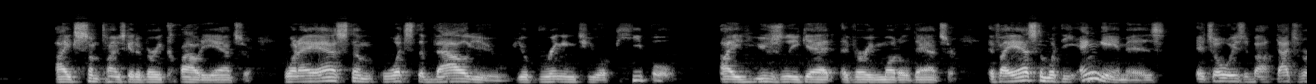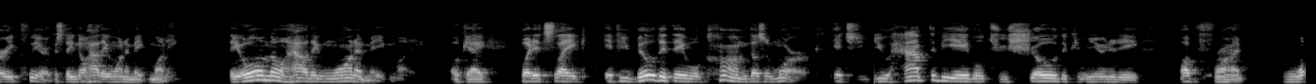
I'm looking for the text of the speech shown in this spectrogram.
I sometimes get a very cloudy answer. When I ask them, what's the value you're bringing to your people? I usually get a very muddled answer. If I ask them what the end game is, it's always about that's very clear because they know how they want to make money. They all know how they want to make money. Okay. But it's like if you build it, they will come doesn't work. It's you have to be able to show the community up front.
